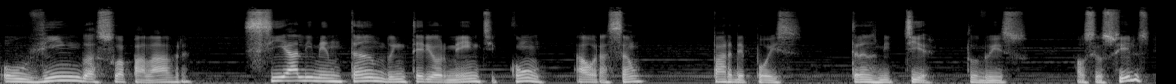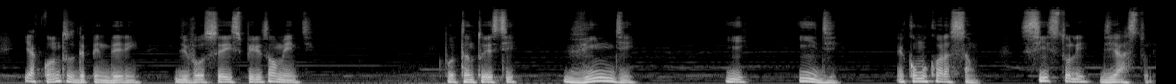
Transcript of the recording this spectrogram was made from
ouvindo a Sua palavra, se alimentando interiormente com a oração, para depois transmitir tudo isso aos seus filhos e a quantos dependerem de você espiritualmente. Portanto, este vinde e ide é como o coração, sístole, diástole.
